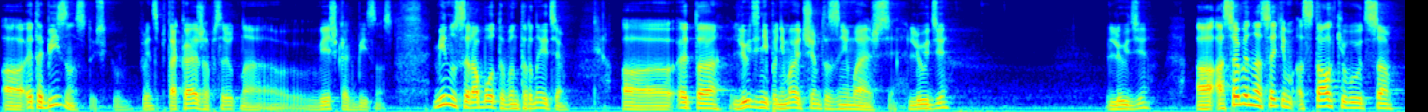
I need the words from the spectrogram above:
э, это бизнес, то есть, в принципе, такая же абсолютно вещь, как бизнес. Минусы работы в интернете э, это люди не понимают, чем ты занимаешься. Люди, люди, э, особенно с этим сталкиваются Э,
